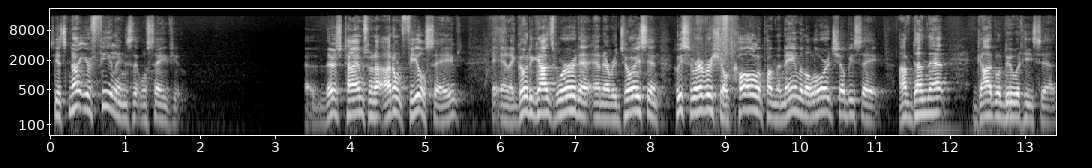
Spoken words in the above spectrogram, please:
See, it's not your feelings that will save you. Uh, there's times when I, I, don't feel saved, and I go to God's Word and, and I rejoice, in whosoever shall call upon the name of the Lord shall be saved. I've done that. God will do what He said.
